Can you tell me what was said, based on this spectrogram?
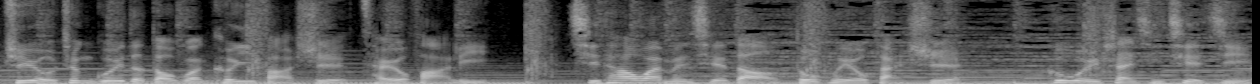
只有正规的道观科仪法事才有法力，其他外门邪道都会有反噬。各位善信切记。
